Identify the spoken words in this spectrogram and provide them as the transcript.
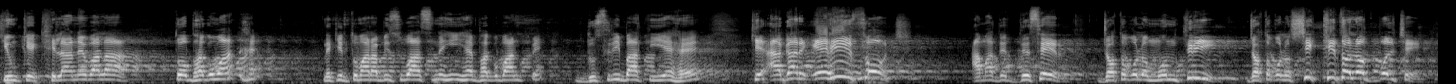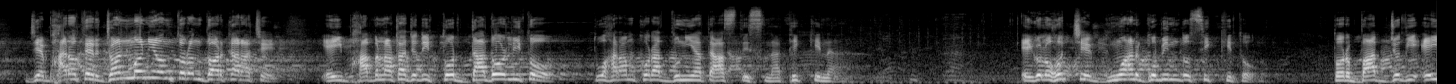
क्योंकि खिलाने वाला तो भगवान है लेकिन तुम्हारा विश्वास नहीं है भगवान पे दूसरी बात यह है कि अगर यही सोच আমাদের দেশের যতগুলো মন্ত্রী যতগুলো শিক্ষিত লোক বলছে যে ভারতের জন্ম নিয়ন্ত্রণ দরকার আছে এই ভাবনাটা যদি তোর দাদর লিত তু হারাম করার দুনিয়াতে আসতিস না ঠিক কি না এগুলো হচ্ছে গুয়ার গোবিন্দ শিক্ষিত তোর বাপ যদি এই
